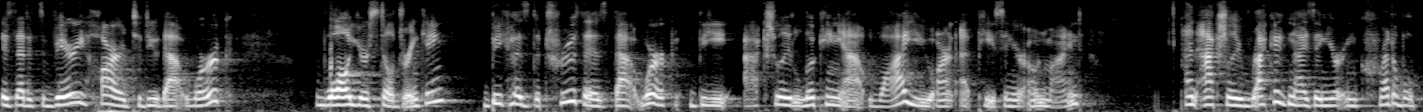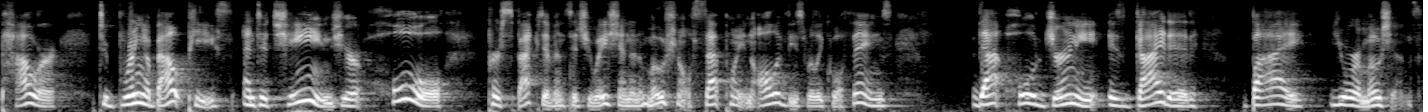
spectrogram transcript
is that it's very hard to do that work while you're still drinking Because the truth is that work, the actually looking at why you aren't at peace in your own mind and actually recognizing your incredible power to bring about peace and to change your whole perspective and situation and emotional set point and all of these really cool things, that whole journey is guided by your emotions.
